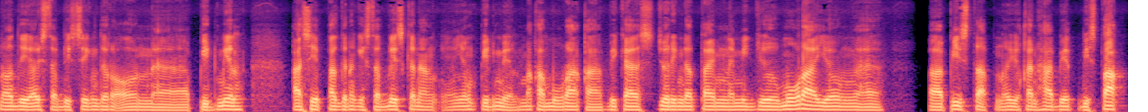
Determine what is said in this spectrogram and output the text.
no, they are establishing their own uh, feed mill kasi pag nag-establish ka ng yung feed mill, makamura ka because during that time na medyo mura yung uh, uh, feed stop, no, you can have it be stock,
